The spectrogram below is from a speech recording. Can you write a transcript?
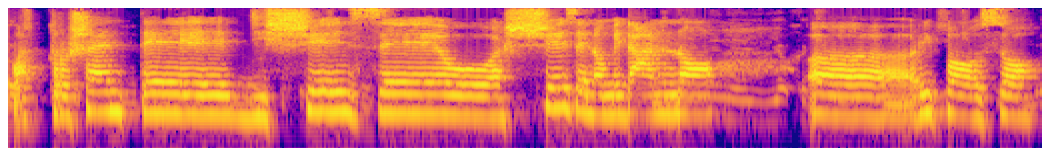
400 discese o ascese non mi danno uh, riposo.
